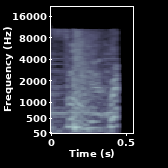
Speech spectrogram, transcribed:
I flow.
